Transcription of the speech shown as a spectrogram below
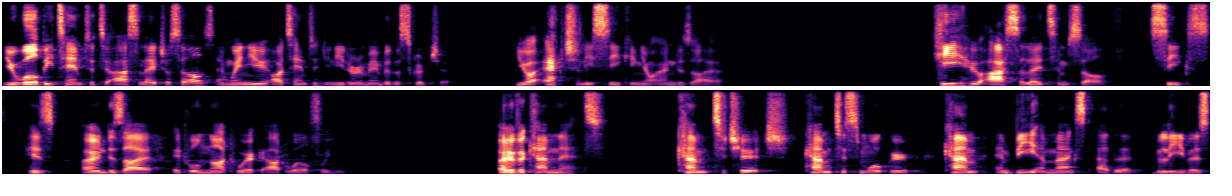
you will be tempted to isolate yourselves, and when you are tempted, you need to remember the scripture. You are actually seeking your own desire. He who isolates himself seeks his own desire. It will not work out well for you. Overcome that. Come to church, come to small group, come and be amongst other believers.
